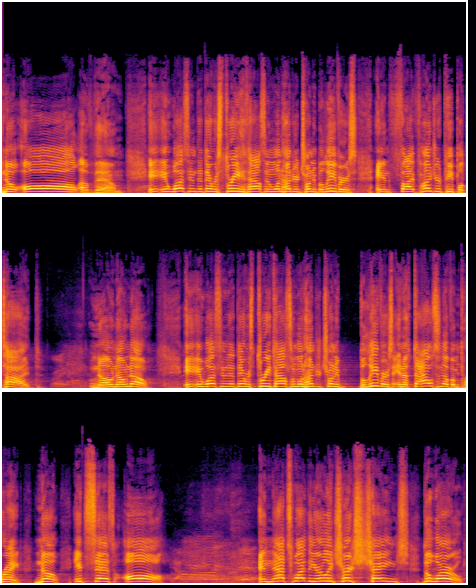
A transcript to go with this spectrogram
No, all of them. It, it wasn't that there was 3,120 believers and 500 people tithed. No, no, no. It, it wasn't that there was 3,120 believers and a thousand of them prayed. No, it says all. And that's why the early church changed the world.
